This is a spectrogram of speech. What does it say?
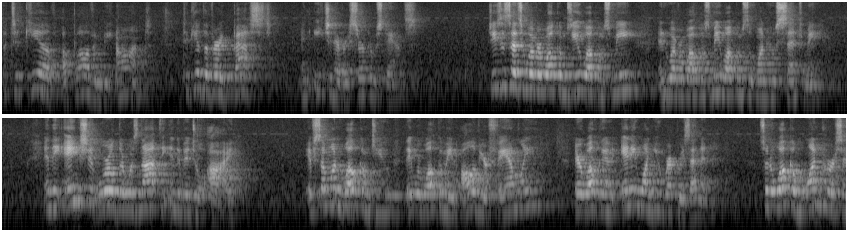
but to give above and beyond, to give the very best in each and every circumstance. Jesus says, Whoever welcomes you welcomes me, and whoever welcomes me welcomes the one who sent me. In the ancient world, there was not the individual I. If someone welcomed you, they were welcoming all of your family, they were welcoming anyone you represented. So to welcome one person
